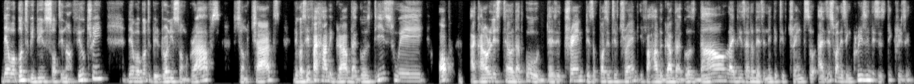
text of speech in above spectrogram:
Then we're going to be doing sorting and filtering. Then we're going to be drawing some graphs, some charts, because if I have a graph that goes this way up, I can always tell that, oh, there's a trend, there's a positive trend. If I have a graph that goes down like this, I know there's a negative trend. So as this one is increasing, this is decreasing.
